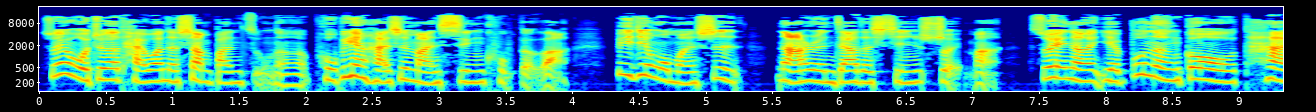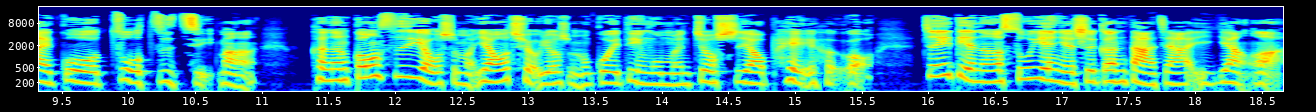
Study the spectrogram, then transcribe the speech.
所以我觉得台湾的上班族呢，普遍还是蛮辛苦的啦。毕竟我们是拿人家的薪水嘛，所以呢，也不能够太过做自己嘛。可能公司有什么要求、有什么规定，我们就是要配合哦。这一点呢，苏燕也是跟大家一样啦。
